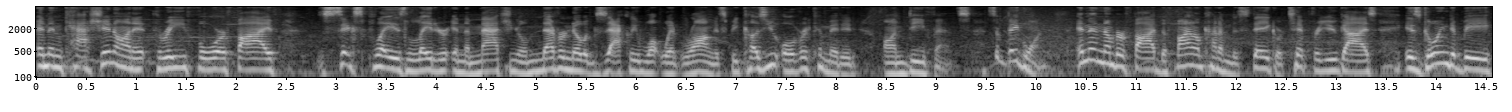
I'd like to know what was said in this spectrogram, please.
and then cash in on it three, four, five, six plays later in the match and you'll never know exactly what went wrong. It's because you overcommitted on defense. It's a big one. And then number five, the final kind of mistake or tip for you guys is going to be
